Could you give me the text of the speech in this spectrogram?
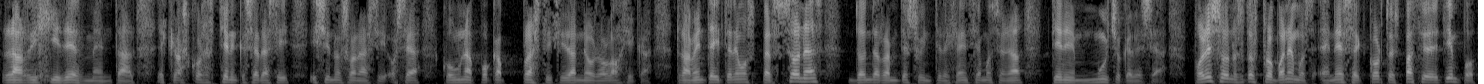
la rigidez mental, es que las cosas tienen que ser así y si no son así, o sea, con una poca plasticidad neurológica. Realmente ahí tenemos personas donde realmente su inteligencia emocional tiene mucho que desear. Por eso nosotros proponemos en ese corto espacio de tiempo,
